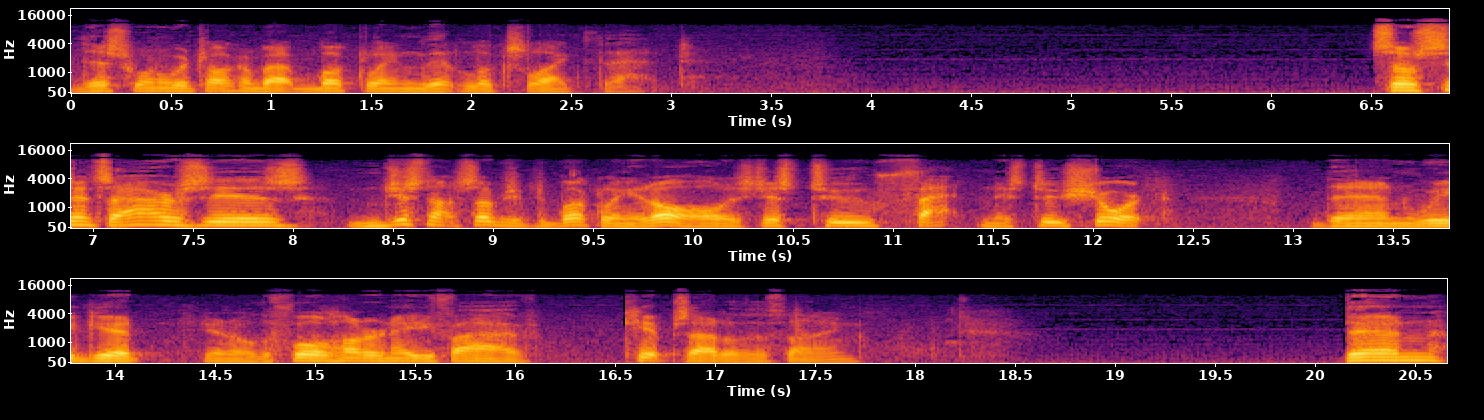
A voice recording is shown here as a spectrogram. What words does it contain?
This one we're talking about buckling that looks like that. So since ours is just not subject to buckling at all, it's just too fat and it's too short, then we get, you know, the full 185 kips out of the thing. Then,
